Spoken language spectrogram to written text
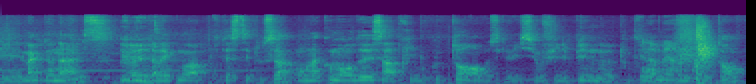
et McDonald's. Il va être avec moi pour tester tout ça. On a commandé, ça a pris beaucoup de temps parce qu'ici aux Philippines, euh, tout prend la merde. beaucoup de temps.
